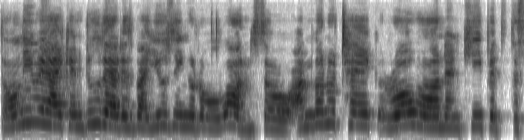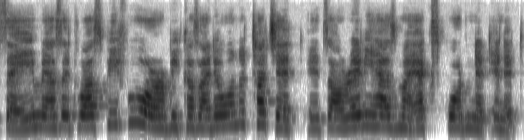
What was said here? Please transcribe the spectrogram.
The only way I can do that is by using row 1. So I'm going to take row 1 and keep it the same as it was before because I don't want to touch it. It already has my x coordinate in it.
